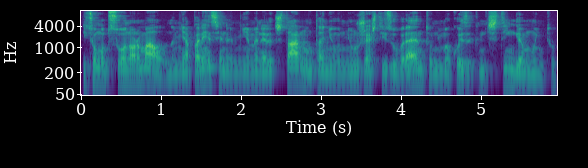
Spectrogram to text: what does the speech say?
e sou uma pessoa normal na minha aparência, na minha maneira de estar. Não tenho nenhum gesto exuberante ou nenhuma coisa que me distinga muito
